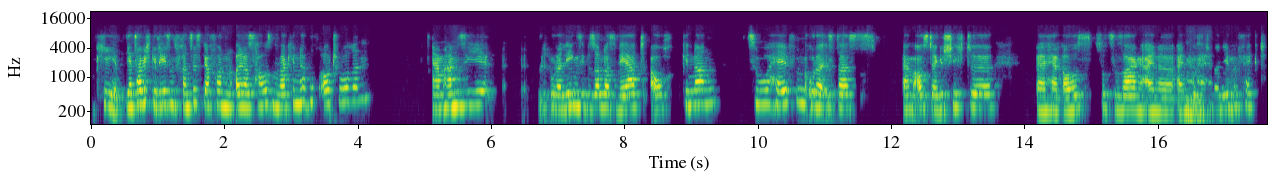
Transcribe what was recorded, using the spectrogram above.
Okay, jetzt habe ich gelesen, Franziska von Oldershausen war Kinderbuchautorin. Ähm, haben Sie oder legen Sie besonders Wert, auch Kindern zu helfen oder ist das ähm, aus der Geschichte äh, heraus sozusagen eine, ein mhm. positiver Nebeneffekt?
